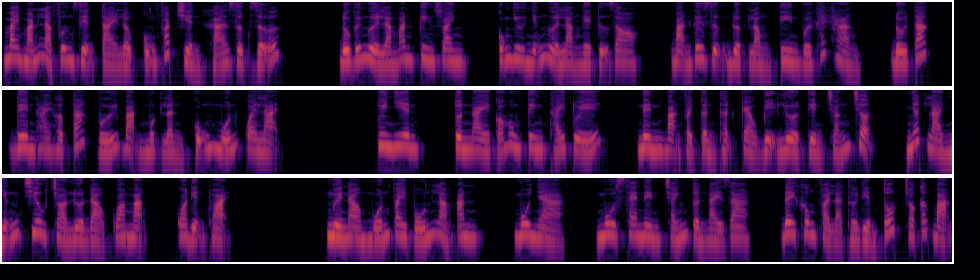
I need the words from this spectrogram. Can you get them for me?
May mắn là phương diện tài lộc cũng phát triển khá rực rỡ. Đối với người làm ăn kinh doanh, cũng như những người làm nghề tự do, bạn gây dựng được lòng tin với khách hàng, đối tác, nên hay hợp tác với bạn một lần cũng muốn quay lại. Tuy nhiên, tuần này có hung tinh thái tuế, nên bạn phải cẩn thận kẻo bị lừa tiền trắng trợn, nhất là những chiêu trò lừa đảo qua mạng, qua điện thoại. Người nào muốn vay vốn làm ăn, mua nhà, mua xe nên tránh tuần này ra, đây không phải là thời điểm tốt cho các bạn.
